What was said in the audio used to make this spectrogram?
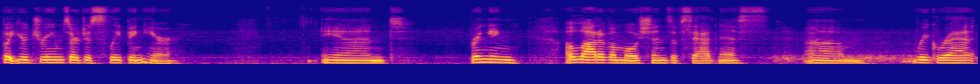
but your dreams are just sleeping here. And bringing a lot of emotions of sadness, um, regret,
